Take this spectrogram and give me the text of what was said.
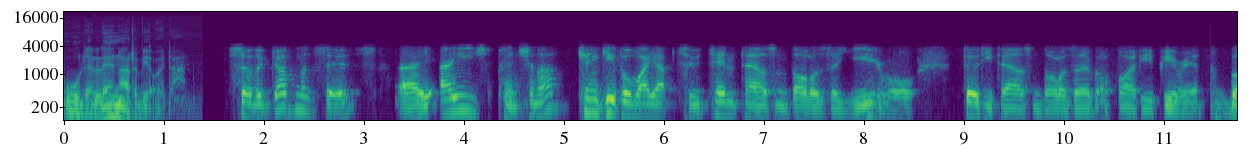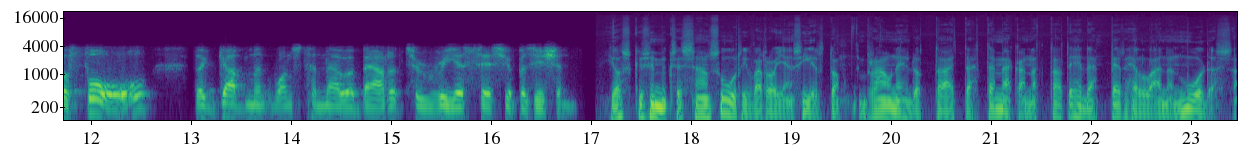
uudelleen arvioidaan. So the government says a aged pensioner can give away up to $10,000 a year or $30,000 over a five-year period before the government wants to know about it to reassess your position. Jos kysymyksessä on suuri varojen siirto, Brown ehdottaa, että tämä kannattaa tehdä perhelainan muodossa.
